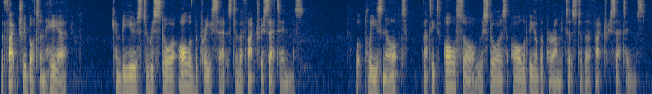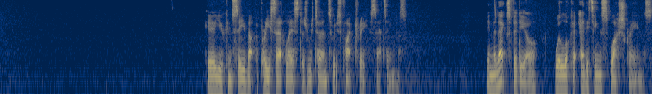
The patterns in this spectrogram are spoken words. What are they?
The factory button here can be used to restore all of the presets to the factory settings. But please note that it also restores all of the other parameters to the factory settings. Here you can see that the preset list has returned to its factory settings. In the next video, we'll look at editing splash screens.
